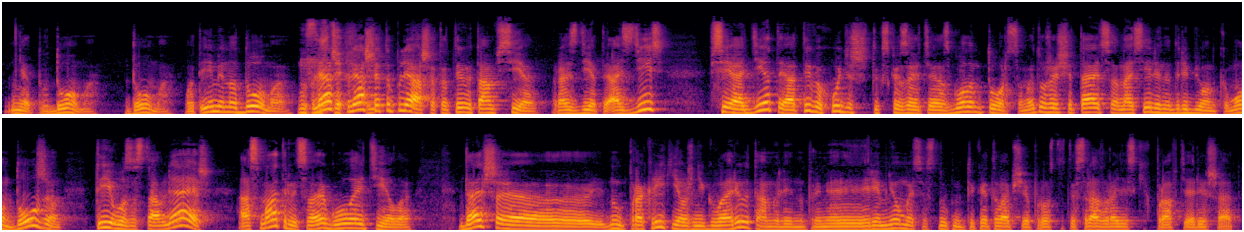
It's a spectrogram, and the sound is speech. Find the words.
Нет, дома. Дома. Вот именно дома. Ну, пляж, слушайте, пляж это пляж, это ты там все раздеты. А здесь все одеты, а ты выходишь, так сказать, с голым торсом. Это уже считается насилие над ребенком. Он должен, ты его заставляешь осматривать свое голое тело. Дальше, э, ну, про крики я уже не говорю, там, или, например, ремнем, если стукнуть, так это вообще просто, ты сразу родительских прав тебя решат.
